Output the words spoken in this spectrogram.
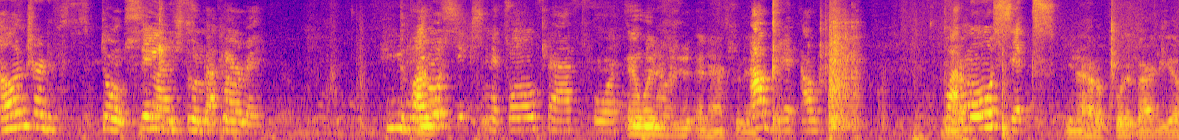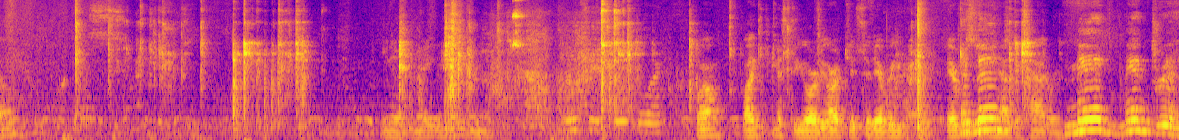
I want to try to. Don't say Five, it's doing that pyramid. The bottom was six, next one was five, four, three, It was one. an accident. I'll get it. I'll get it. You Bottom know, one was six. you know how to put it back together? You got a name and number. One, two, three, four. Well, like Mr. Yor, the artist said, every everything then- has a pattern. Man, Mandrid.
